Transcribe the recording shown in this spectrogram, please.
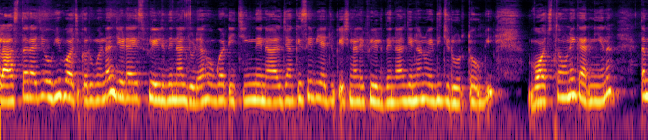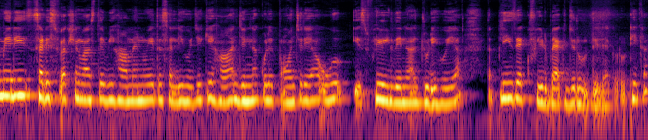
ਕਲਾਸ ਤਾਂ ਰਾਜੀ ਉਹੀ ਵਾਚ ਕਰੂਗਾ ਨਾ, ਜਿਹੜਾ ਇਸ ਫੀਲਡ ਦੇ ਨਾਲ ਜੁੜਿਆ ਹੋਊਗਾ ਟੀਚਿੰਗ ਦੇ ਨਾਲ ਜਾਂ ਕਿਸੇ ਵੀ ਐਜੂਕੇਸ਼ਨ ਵਾਲੇ ਫੀਲਡ ਦੇ ਨਾਲ, ਜਿਨ੍ਹਾਂ ਨੂੰ ਇਹਦੀ ਜ਼ਰੂਰਤ ਹੋਊਗੀ। ਵਾਚ ਤਾਂ ਉਹਨੇ ਕਰਨੀ ਹੈ ਨਾ। ਤਾਂ ਮੇਰੀ ਸੈਟੀਸਫੈਕਸ਼ਨ ਵਾਸਤੇ ਵੀ ਹਾਂ, ਮੈਨੂੰ ਇਹ ਤਸੱਲੀ ਹੋ ਜੇ ਕਿ ਹਾਂ ਜਿਨ੍ਹਾਂ ਕੋਲੇ ਪਹੁੰਚ ਰਿਹਾ, ਉਹ ਇਸ ਫੀਲਡ ਦੇ ਨਾਲ ਜੁੜੇ ਹੋਏ ਆ। ਤਾਂ ਪਲੀਜ਼ ਇੱਕ ਫੀਡਬੈਕ ਜ਼ਰੂਰ ਦੇ ਦਿਆ ਕਰੋ, ਠੀਕ ਆ?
